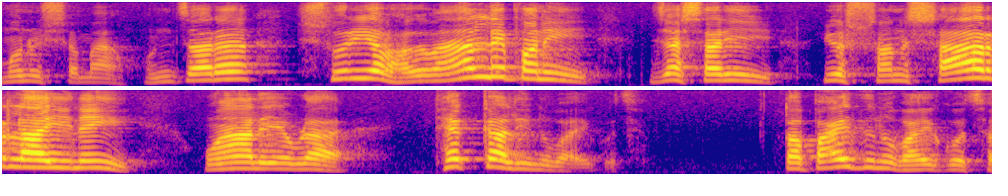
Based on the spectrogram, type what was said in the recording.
मनुष्यमा हुन्छ र सूर्य भगवान्ले पनि जसरी यो संसारलाई नै उहाँले एउटा ठेक्का लिनुभएको छ तपाईँ दिनुभएको छ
